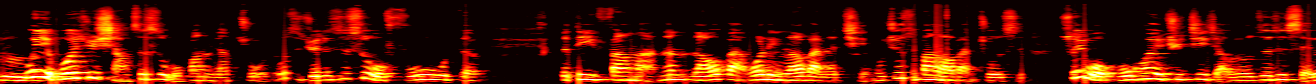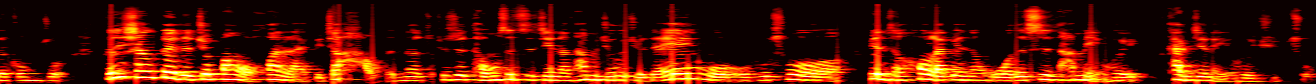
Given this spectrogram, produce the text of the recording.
嗯，我也不会去想这是我帮人家做的，我只觉得这是我服务的。的地方嘛，那老板我领老板的钱，我就是帮老板做事，所以我不会去计较说这是谁的工作。可是相对的，就帮我换来比较好的那种，就是同事之间呢，他们就会觉得，哎，我我不错，变成后来变成我的事，他们也会看见了也会去做。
